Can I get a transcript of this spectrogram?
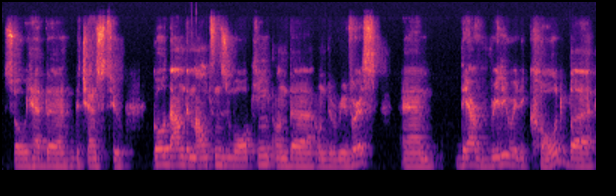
So we had the, the chance to go down the mountains walking on the on the rivers. And they are really, really cold, but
